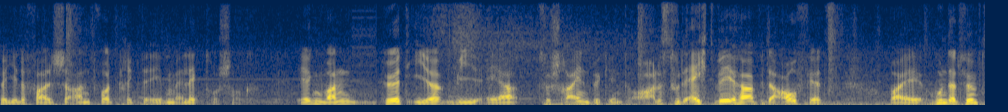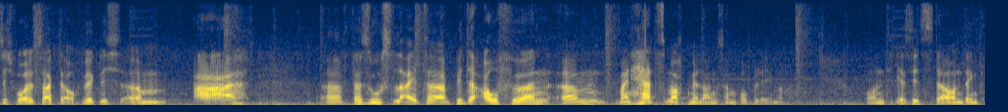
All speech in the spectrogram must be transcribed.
für jede falsche Antwort kriegt er eben Elektroschock. Irgendwann hört ihr, wie er zu schreien beginnt. Oh, das tut echt weh, hör bitte auf jetzt. Bei 150 Volt sagt er auch wirklich, ähm, ah, äh, Versuchsleiter, bitte aufhören, ähm, mein Herz macht mir langsam Probleme. Und ihr sitzt da und denkt,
